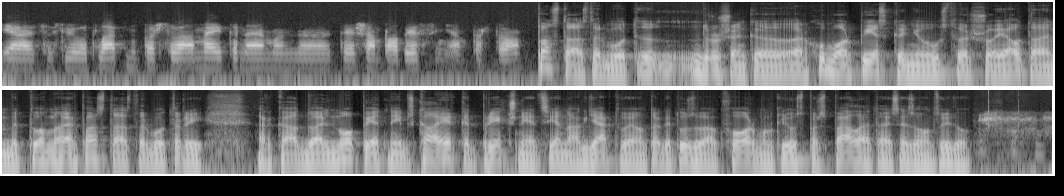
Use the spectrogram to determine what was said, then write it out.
Jā, es esmu ļoti lepna par savām meitenēm, un uh, tiešām paldies viņām par to. Pastāst, varbūt, uh, droši vien, ka ar humoru pieskaņu uztver šo jautājumu, bet tomēr pastāst varbūt arī ar kādu daļu nopietnības, kā ir, kad priekšniece ienāk ģērbtuvē un tagad uzvelk formu un kļūst par spēlētāju sezonas vidū.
